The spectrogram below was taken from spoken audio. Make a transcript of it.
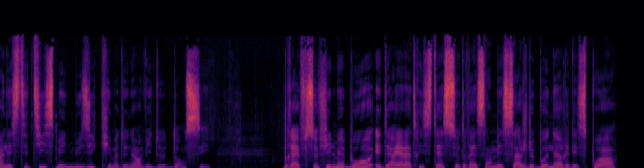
un esthétisme et une musique qui m'a donné envie de danser. Bref, ce film est beau et derrière la tristesse se dresse un message de bonheur et d'espoir.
